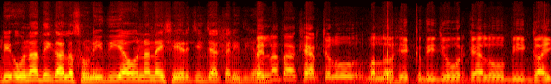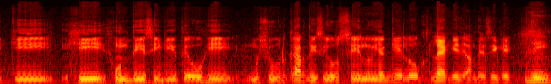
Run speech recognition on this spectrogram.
ਵੀ ਉਹਨਾਂ ਦੀ ਗੱਲ ਸੁਣੀ ਦੀ ਆ ਉਹਨਾਂ ਨਾਲ ਸ਼ੇਅਰ ਚੀਜ਼ਾਂ ਕਰੀ ਦੀਆਂ ਪਹਿਲਾਂ ਤਾਂ ਖੈਰ ਚਲੋ ਮਤਲਬ ਹਿੱਕ ਦੀ ਜ਼ੋਰ ਕਹਿ ਲਓ ਵੀ ਗਾਇਕੀ ਹੀ ਹੁੰਦੀ ਸੀਗੀ ਤੇ ਉਹੀ ਮਸ਼ਹੂਰ ਕਰਦੀ ਸੀ ਉਸੇ ਨੂੰ ਹੀ ਅੱਗੇ ਲੋਕ ਲੈ ਕੇ ਜਾਂਦੇ ਸੀਗੇ। ਜੀ।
